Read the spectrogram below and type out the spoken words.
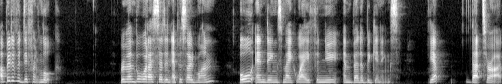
a bit of a different look. Remember what I said in episode one? All endings make way for new and better beginnings. Yep, that's right.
